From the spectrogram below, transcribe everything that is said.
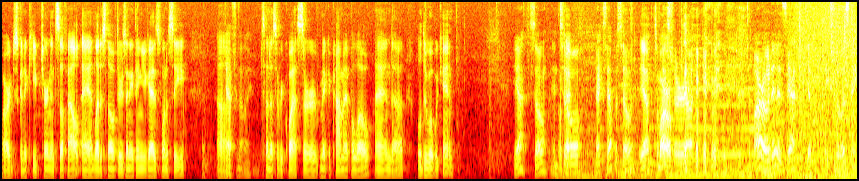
are just going to keep churning stuff out and let us know if there's anything you guys want to see. Uh, Definitely. send us a request or make a comment below, and uh, we'll do what we can. yeah. So until next episode. Yeah, tomorrow. For, uh, tomorrow it is. Yeah. Yep. Thanks for listening.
